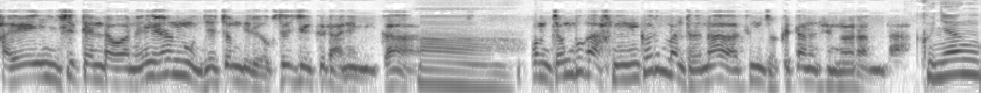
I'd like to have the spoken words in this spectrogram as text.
사회에 인식된다고 하는 이런 문제점들이 없어질 것 아닙니까? 아. 그럼 정부가 한 걸음만 더 나아갔으면 좋겠다는 생각을 합니다. 그냥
